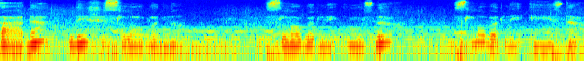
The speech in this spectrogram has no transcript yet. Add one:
Sada diši slobodno. Slobodni uzdah, slobodni izdah.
